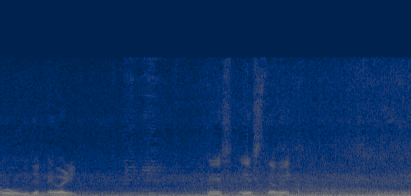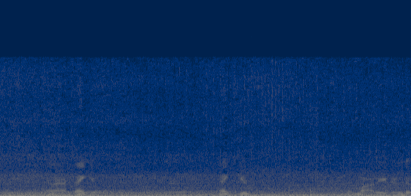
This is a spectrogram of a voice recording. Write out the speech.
ഓ ഇതല്ലേ വഴി? Is the way thank you thank you മാറിയിട്ടുണ്ട്.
